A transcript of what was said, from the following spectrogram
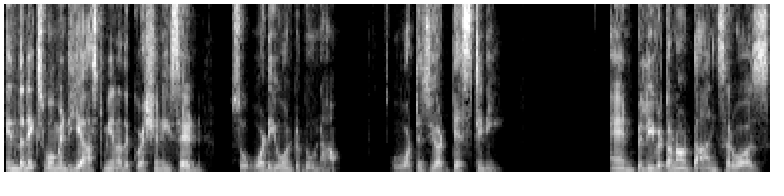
in the next moment, he asked me another question. He said, So, what do you want to do now? What is your destiny? And believe it or not, the answer was,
